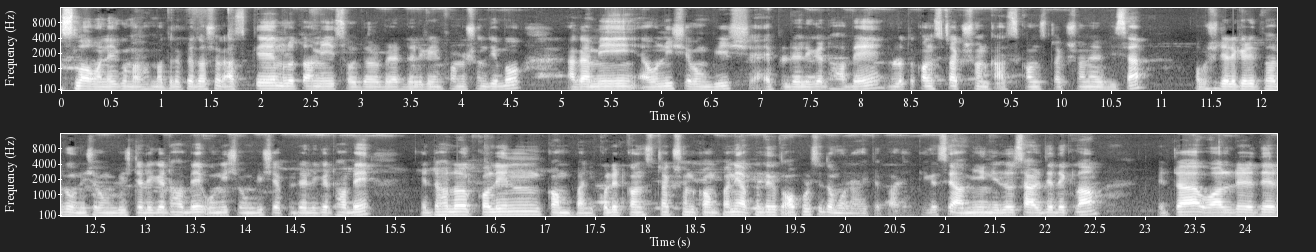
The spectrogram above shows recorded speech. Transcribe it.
আসসালামু আলাইকুম রহমতুল্লাহ। প্রিয় দর্শক, আজকে মূলত আমি সৌদি আরবের এক ডেলিগেট ইনফরমেশন দিব। আগামী উনিশ এবং বিশ এপ্রিল ডেলিগেট হবে মূলত কনস্ট্রাকশন কাজ কনস্ট্রাকশনের ভিসা অবশ্যই ডেলিগেট দিতে হবে, উনিশ এবং বিশ ডেলিগেট হবে, উনিশ এবং বিশ এপ্রিল ডেলিগেট হবে। এটা হলো কলিন কোম্পানি কলিট কনস্ট্রাকশন কোম্পানি আপনাদের কাছে অপরিচিত মনে হইতে পারে, ঠিক আছে? আমি নিজেও সার্চ দিয়ে দেখলাম, এটা ওয়ার্ল্ডের এদের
